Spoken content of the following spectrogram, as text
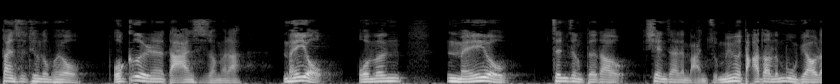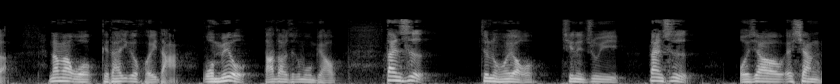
但是听众朋友，我个人的答案是什么呢？没有，我们没有真正得到现在的满足，没有达到的目标的。那么我给他一个回答：我没有达到这个目标。但是听众朋友，请你注意，但是我要要像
